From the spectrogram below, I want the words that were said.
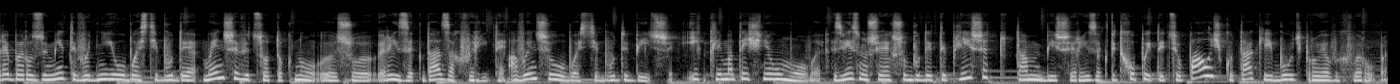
Треба розуміти, в одній області буде менше відсоток, ну е, що ризик да, захворіти, а в іншій області буде більше. І кліматичні умови. Звісно, що якщо буде тепліше, то там більше ризик підхопити цю паличку, так і будуть прояви хвороби.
